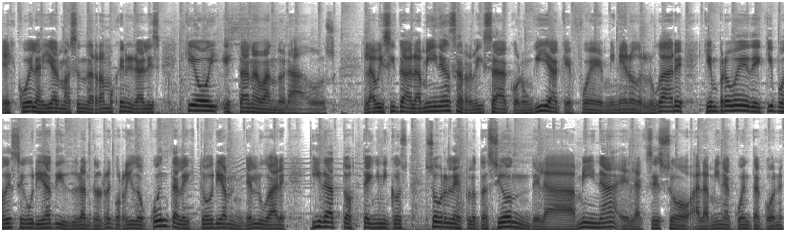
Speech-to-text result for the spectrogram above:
escuelas y almacén de ramos generales que hoy están abandonados. La visita a la mina se realiza con un guía que fue minero del lugar, quien provee de equipos de seguridad y durante el recorrido cuenta la historia del lugar y datos técnicos sobre la explotación de la mina. El acceso a la mina cuenta con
